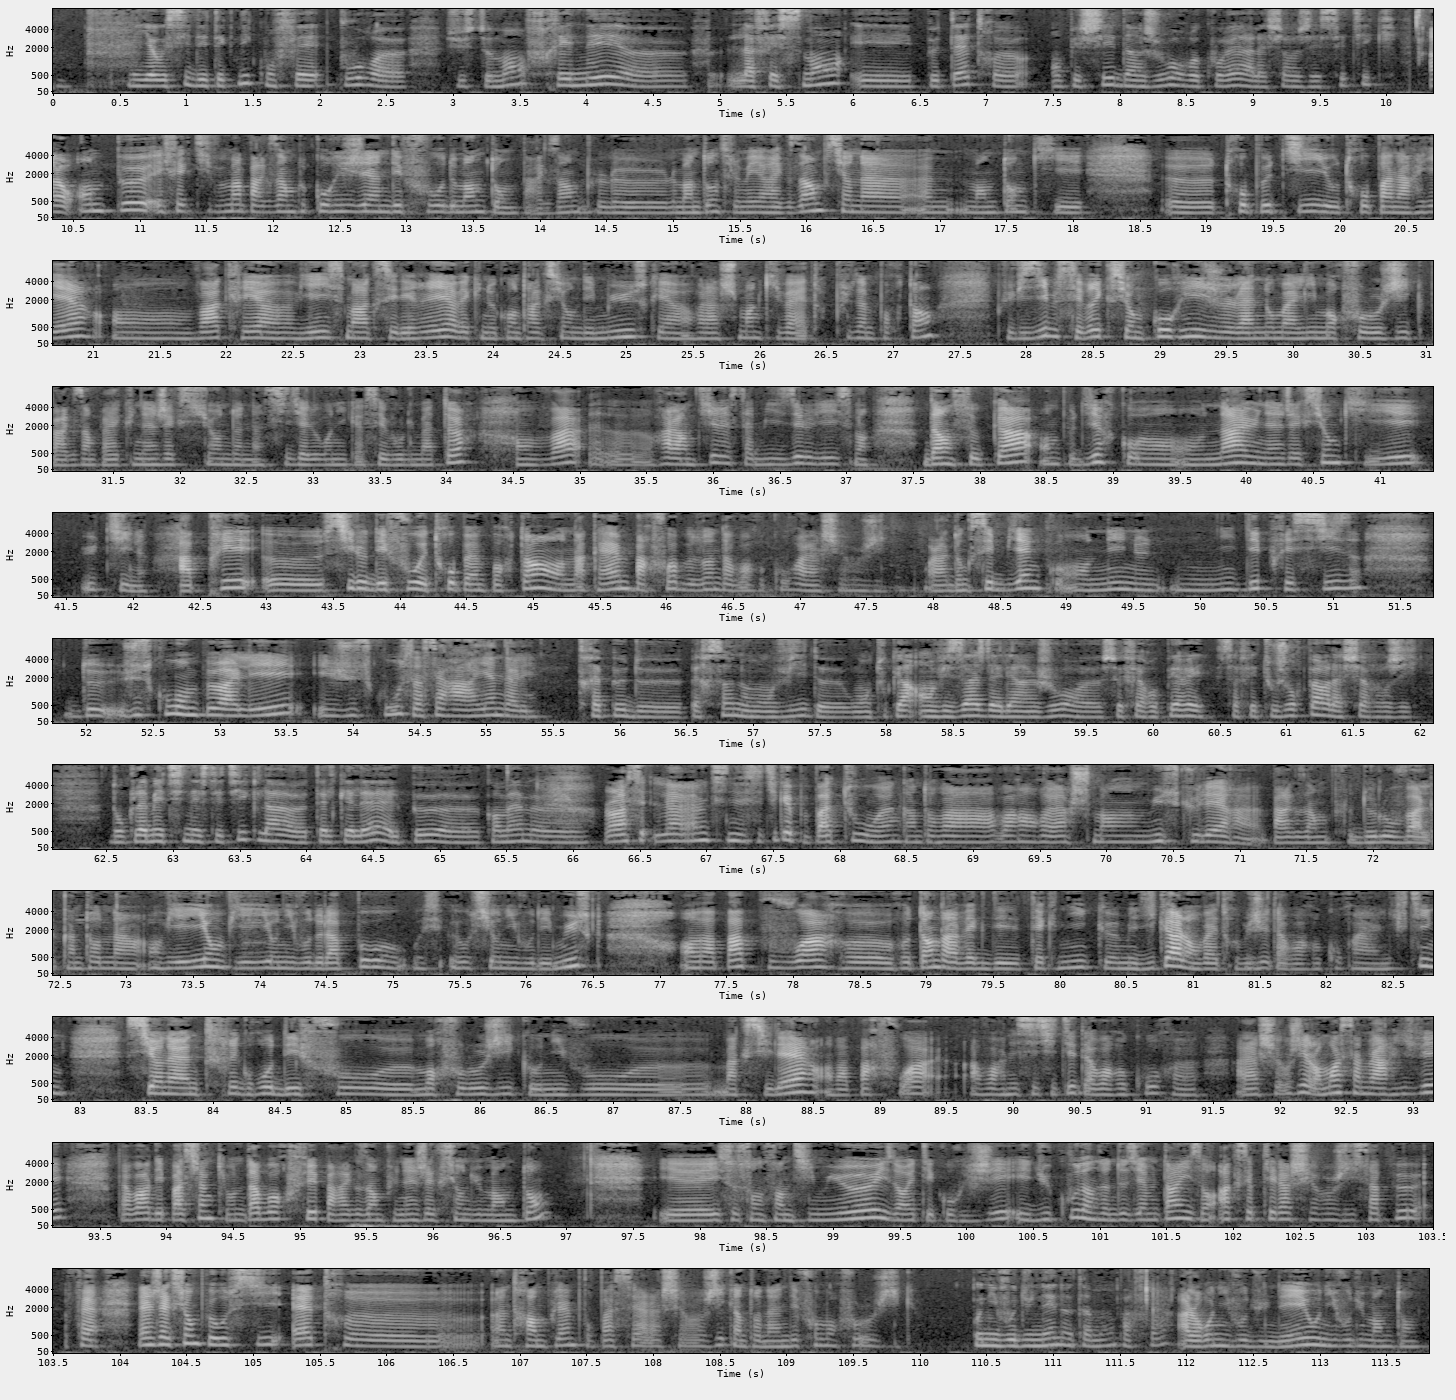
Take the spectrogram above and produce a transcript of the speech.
Mais il y a aussi des techniques qu'on fait pour euh, justement freiner euh, l'affaissement et peut-être empêcher d'un jour recourir à la chirurgie esthétique. Alors on peut effectivement par exemple corriger un défaut de menton. Par exemple le, menton c'est le meilleur exemple. Si on a un menton qui est trop petit ou trop en arrière, on va créer un vieillissement accéléré avec une contraction des muscles et un relâchement qui va être plus important, plus visible. C'est vrai que si on corrige l'anomalie morphologique, par exemple avec une injection d'un acide hyaluronique assez volumateur, on va euh, ralentir et stabiliser le vieillissement. Dans ce cas, on peut dire qu'on a une injection qui est utile. Après, euh, si le défaut est trop important, on a quand même parfois besoin d'avoir recours à la chirurgie. Voilà, donc c'est bien qu'on ait une, idée précise de jusqu'où on peut aller et jusqu'où ça sert à rien d'aller. Très peu de personnes ont envie de, ou en tout cas envisagent d'aller un jour euh, se faire opérer. Ça fait toujours peur la chirurgie. Donc la médecine esthétique, là, euh, telle qu'elle est, elle peut euh, quand même... Euh, Alors la, médecine esthétique, elle peut pas tout. Hein. Quand on va avoir un relâchement musculaire, hein, par exemple, de l'ovale, quand on, a, vieillit, on vieillit au niveau de la peau, et aussi au niveau des muscles, on va pas pouvoir retendre avec des techniques médicales. On va être obligé d'avoir recours à un lifting. Si on a un très gros défaut morphologique au niveau maxillaire, on va parfois avoir nécessité d'avoir recours la chirurgie. Alors moi, ça m'est arrivé d'avoir des patients qui ont d'abord fait, par exemple, une injection du menton. Et ils se sont sentis mieux, ils ont été corrigés et du coup, dans un deuxième temps, ils ont accepté la chirurgie. Ça peut, enfin, l'injection peut aussi être euh, un tremplin pour passer à la chirurgie quand on a un défaut morphologique. Au niveau du nez, notamment, parfois? Alors, au niveau du nez, au niveau du menton.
